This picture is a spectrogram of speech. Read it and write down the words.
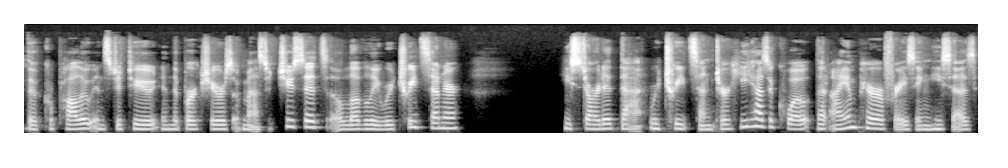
the Kripalu Institute in the Berkshires of Massachusetts, a lovely retreat center. He started that retreat center. He has a quote that I am paraphrasing. He says,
